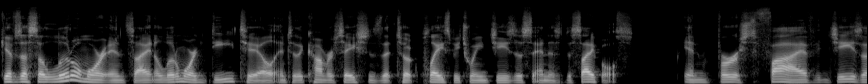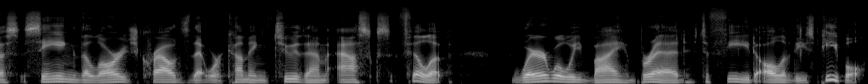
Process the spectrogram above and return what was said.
gives us a little more insight and a little more detail into the conversations that took place between Jesus and his disciples. In verse 5, Jesus, seeing the large crowds that were coming to them, asks Philip, where will we buy bread to feed all of these people?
